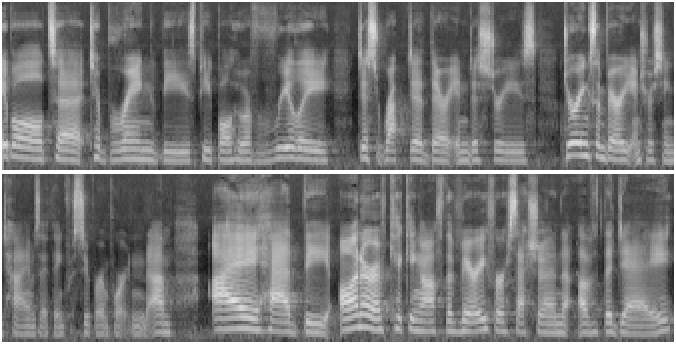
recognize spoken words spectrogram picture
able to, to bring these people who have really disrupted their industries during some very interesting times, I think was super important. Um, I had the honor of kicking off the very first session of the day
